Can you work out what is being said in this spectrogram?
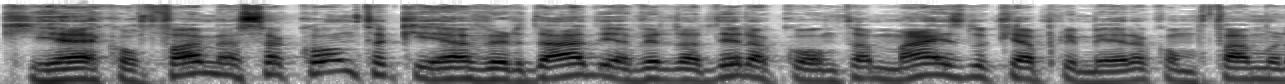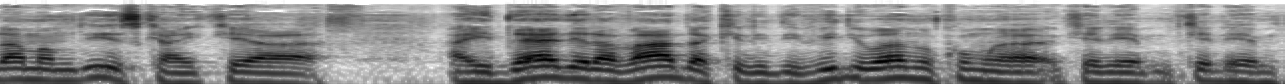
que é conforme essa conta, que é a verdade, a verdadeira conta, mais do que a primeira, conforme o Ramam diz, que, a, a ideia de Ravada, que ele divide o ano com a, que ele, que ele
